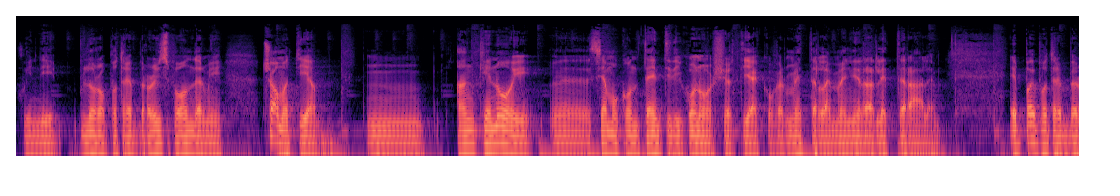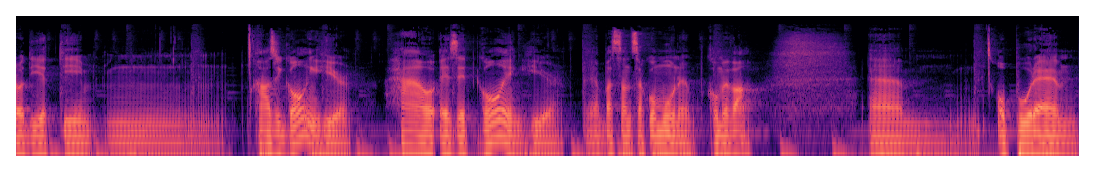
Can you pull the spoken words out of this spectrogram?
Quindi loro potrebbero rispondermi, ciao Mattia, mh, mm, anche noi eh, siamo contenti di conoscerti, ecco, per metterla in maniera letterale. E poi potrebbero dirti, mm, how's it going here? How is it going here? È abbastanza comune, come va? Um, oppure,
